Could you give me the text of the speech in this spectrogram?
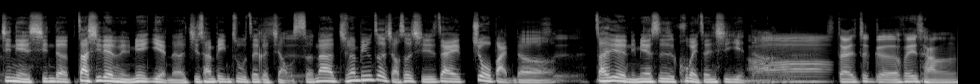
今年新的大系列里面演了吉川冰柱这个角色。那吉川冰柱这个角色，其实在旧版的。在这里面是堀北真希演的啊，在这个非常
